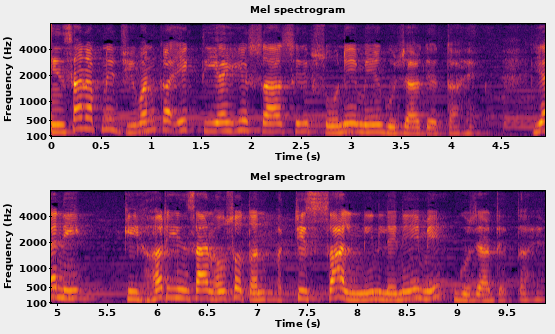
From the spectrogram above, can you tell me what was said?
इंसान अपने जीवन का एक तिहाई हिस्सा सिर्फ़ सोने में गुजार देता है, यानी कि हर इंसान औसतन 25 साल नींद लेने में गुजार देता है।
